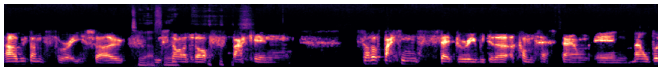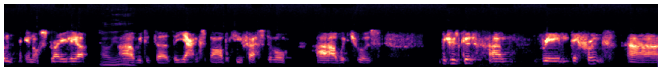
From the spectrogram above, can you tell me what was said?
Uh, we've done three. So Two out of we three. started off back in started off back in February. We did a, a contest down in Melbourne in Australia. Oh yeah. Uh, we did the, the Yaks Barbecue Festival, uh, which was which was good. Um, really different, uh,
